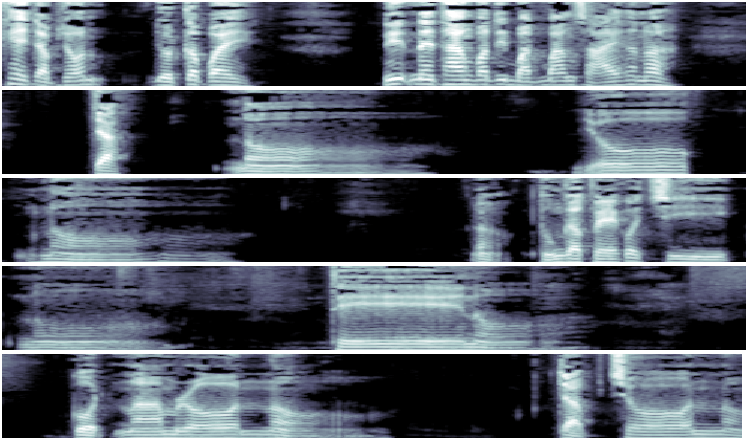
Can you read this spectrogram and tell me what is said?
แค่จับช้อน หยดก็ไป นี่ในทางปฏิบัติบางสายท่านว่าจับนอ ยกหนอถุงกาแฟก็ฉีกหนอ เทหนอกดน้ำร้อนหนอ จับช้อนหนอ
